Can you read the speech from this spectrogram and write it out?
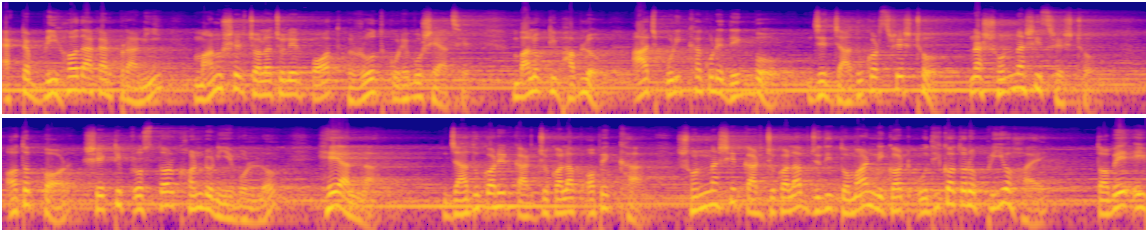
একটা বৃহৎ আকার প্রাণী মানুষের চলাচলের পথ রোধ করে বসে আছে। বালকটি ভাবল, আজ পরীক্ষা করে দেখব যে জাদুকর শ্রেষ্ঠ না সন্ন্যাসী শ্রেষ্ঠ। অতঃপর সে একটি প্রস্তর খণ্ড নিয়ে বলল, হে আল্লাহ, জাদুকরের কার্যকলাপ অপেক্ষা, সন্ন্যাসীর কার্যকলাপ যদি তোমার নিকট অধিকতর প্রিয় হয়, তবে এই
